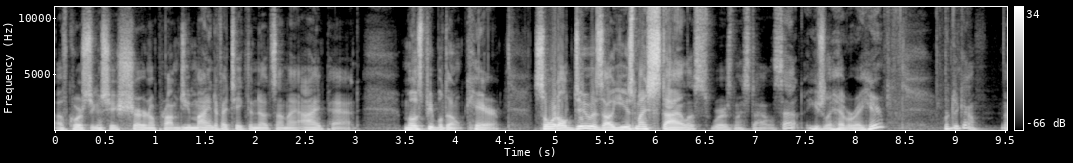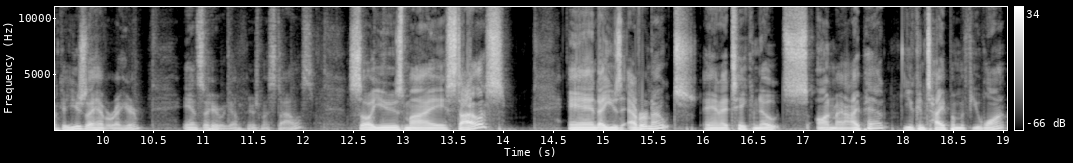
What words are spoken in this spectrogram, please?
Of course, they're going to say, Sure, no problem. Do you mind if I take the notes on my iPad? Most people don't care. So, what I'll do is I'll use my stylus. Where's my stylus at? I usually have it right here. Where'd it go? Okay, usually I have it right here. And so here we go. Here's my stylus. So I use my stylus and I use Evernote and I take notes on my iPad. You can type them if you want.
